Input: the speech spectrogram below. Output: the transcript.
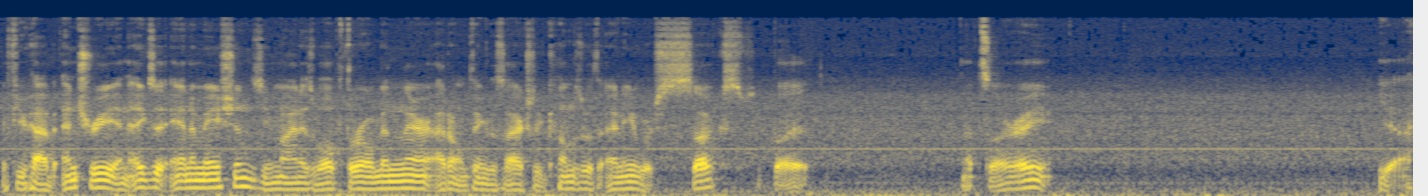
If you have entry and exit animations, you might as well throw them in there. I don't think this actually comes with any, which sucks, but that's alright. Yeah,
